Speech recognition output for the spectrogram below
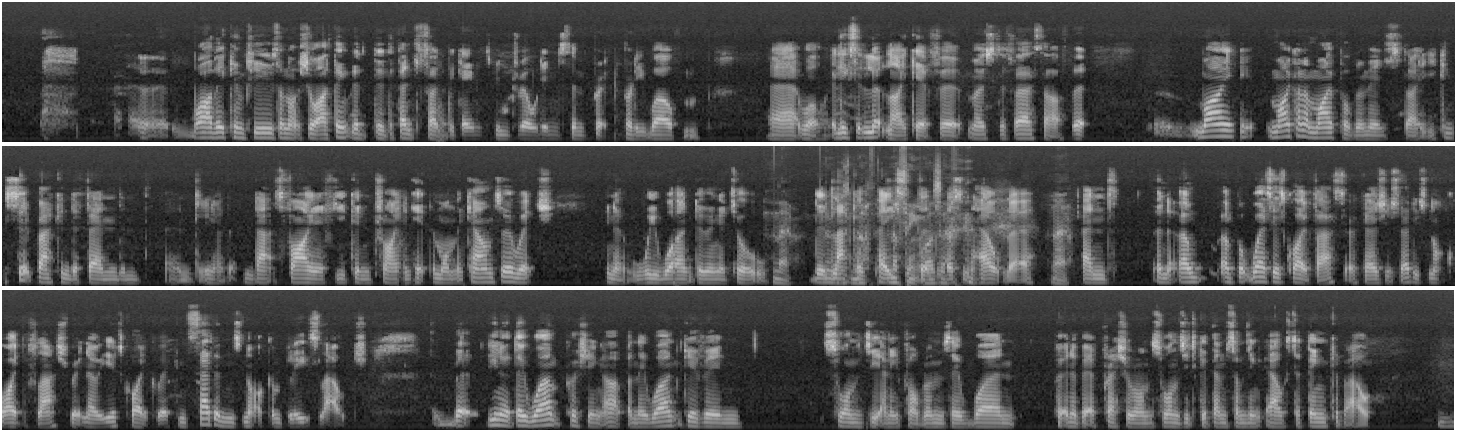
uh, why they're confused, I'm not sure. I think that the defensive side of the game has been drilled into them pre- pretty well. From uh, well, at least it looked like it for most of the first half. But uh, my my kind of my problem is like you can sit back and defend, and and you know that's fine if you can try and hit them on the counter, which you know we weren't doing at all. No, The lack was of nothing- pace that doesn't help there No, and and um, uh, but Wes is quite fast. Okay, as you said, he's not quite the Flash, but no, he is quite quick. And Seddon's not a complete slouch. But you know, they weren't pushing up, and they weren't giving Swansea any problems. They weren't putting a bit of pressure on Swansea to give them something else to think about.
